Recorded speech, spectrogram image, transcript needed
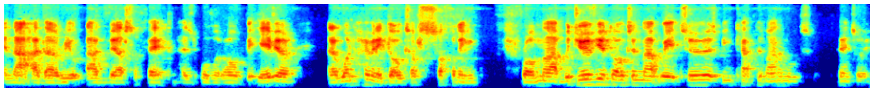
and that had a real adverse effect on his overall behaviour. And I wonder how many dogs are suffering from that. Would you view dogs in that way too, as being captive animals, potentially?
